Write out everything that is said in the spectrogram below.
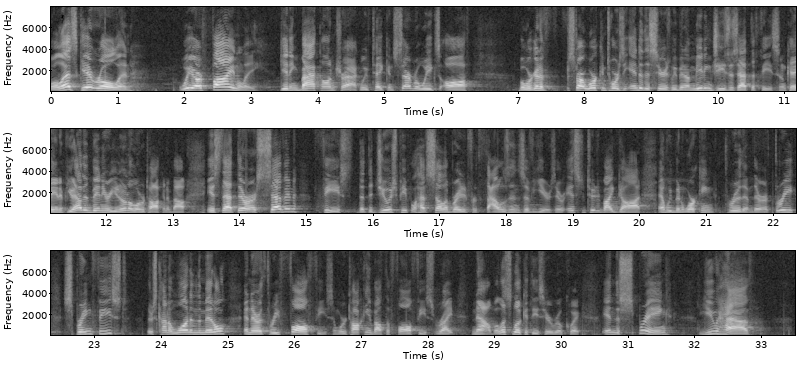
Well, let's get rolling. We are finally getting back on track. We've taken several weeks off, but we're going to start working towards the end of this series. We've been on meeting Jesus at the feast, okay? And if you haven't been here, you don't know what we're talking about. It's that there are seven feasts that the Jewish people have celebrated for thousands of years. They were instituted by God, and we've been working through them. There are three spring feasts, there's kind of one in the middle, and there are three fall feasts. And we're talking about the fall feasts right now. But let's look at these here real quick. In the spring, you have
